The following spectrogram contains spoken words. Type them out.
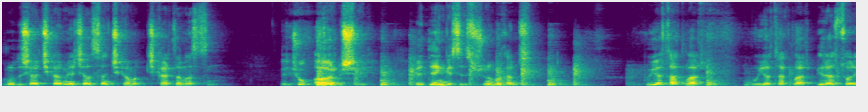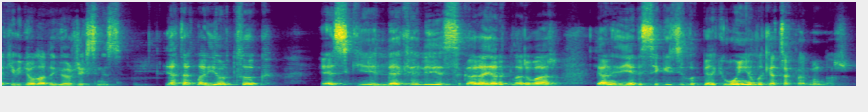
Bunu dışarı çıkarmaya çalışsan çıkama- çıkartamazsın. Ve çok ağır bir şey. Ve dengesiz. Şuna bakar mısın? Bu yataklar, bu yataklar biraz sonraki videolarda göreceksiniz. Yataklar yırtık, eski, lekeli, sigara yanıkları var. Yani 7-8 yıllık belki 10 yıllık yataklar bunlar.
